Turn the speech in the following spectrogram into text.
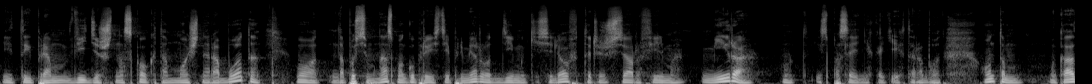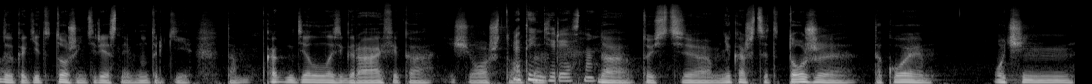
и ты прям видишь, насколько там мощная работа. Вот, допустим, у нас могу привести пример, вот Дима Киселев, это режиссер фильма «Мира», вот, из последних каких-то работ, он там выкладываю какие-то тоже интересные внутрики, там, как делалась графика, еще что-то. Это интересно. Да, то есть, э, мне кажется, это тоже такое очень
